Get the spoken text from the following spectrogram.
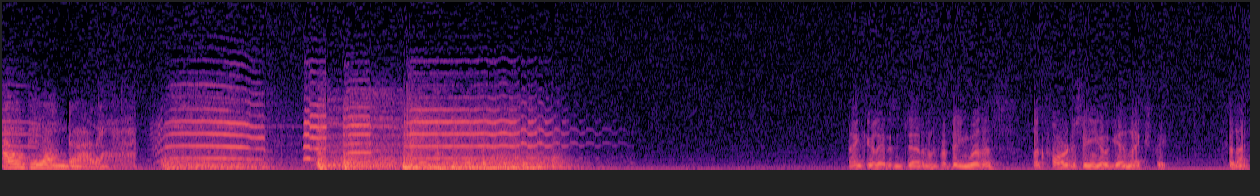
I won't be long, darling. Thank you, ladies and gentlemen, for being with us. Look forward to seeing you again next week. Good night.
